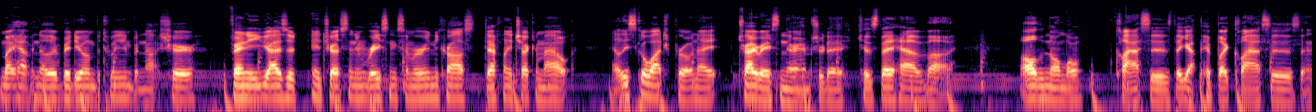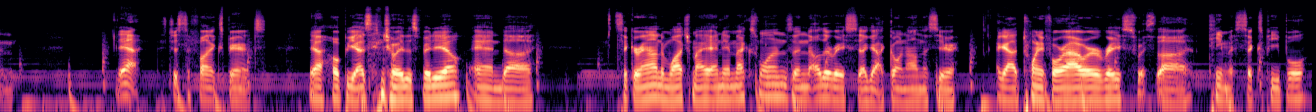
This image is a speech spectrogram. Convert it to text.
might have another video in between, but not sure. If any of you guys are interested in racing some arena cross, definitely check them out. At least go watch Pro Night. Try racing their amateur day because they have uh, all the normal classes. They got pit bike classes, and yeah, it's just a fun experience. Yeah, hope you guys enjoy this video and uh, stick around and watch my NMX ones and other races I got going on this year. I got a 24 hour race with a team of six people,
